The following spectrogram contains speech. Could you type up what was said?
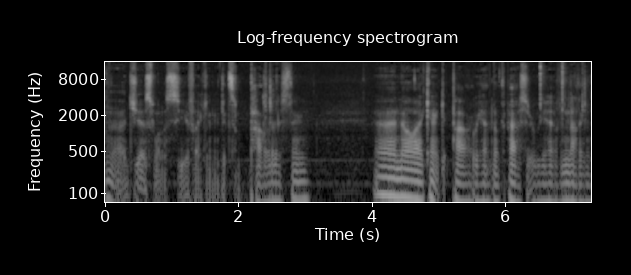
I just want to see if I can get some power to this thing. Uh, no, I can't get power. We have no capacitor. We have nothing.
